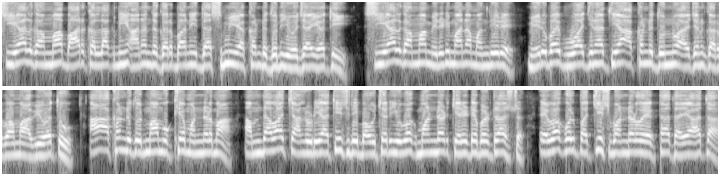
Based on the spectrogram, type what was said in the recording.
શિયાલ ગામમાં બાર કલાકની આનંદ ગરબાની દસમી અખંડ ધૂન યોજાઈ હતી. શિયાલ ગામમાં મેલડીમાના મંદિરે મેરુભાઈ ભુવાજીના ત્યાં અખંડ ધૂનનું આયોજન કરવામાં આવ્યું હતું. આ અખંડ ધૂનમાં મુખ્ય મંડળમાં અમદાવાદ ચાંદોડિયાથી શ્રી બહુચર યુવક મંડળ ચેરિટેબલ ટ્રસ્ટ એવા કુલ પચીસ મંડળો એકઠા થયા હતા.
